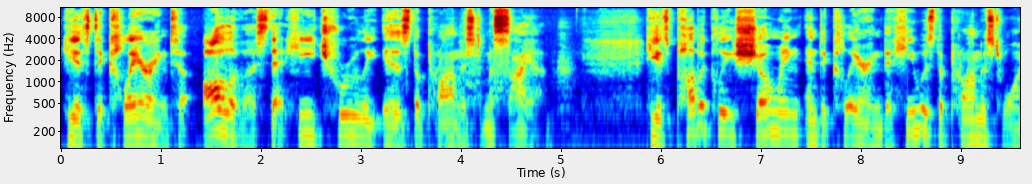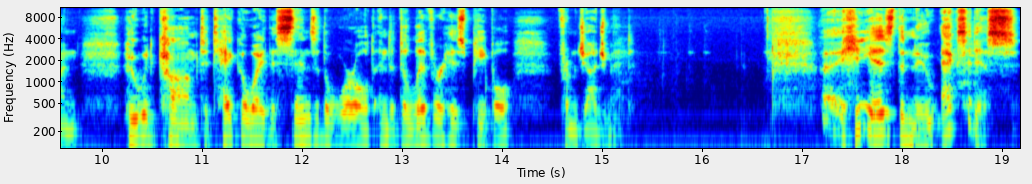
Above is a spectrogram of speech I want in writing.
he is declaring to all of us that he truly is the promised Messiah. He is publicly showing and declaring that he was the promised one who would come to take away the sins of the world and to deliver his people from judgment. Uh, he is the new Exodus.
